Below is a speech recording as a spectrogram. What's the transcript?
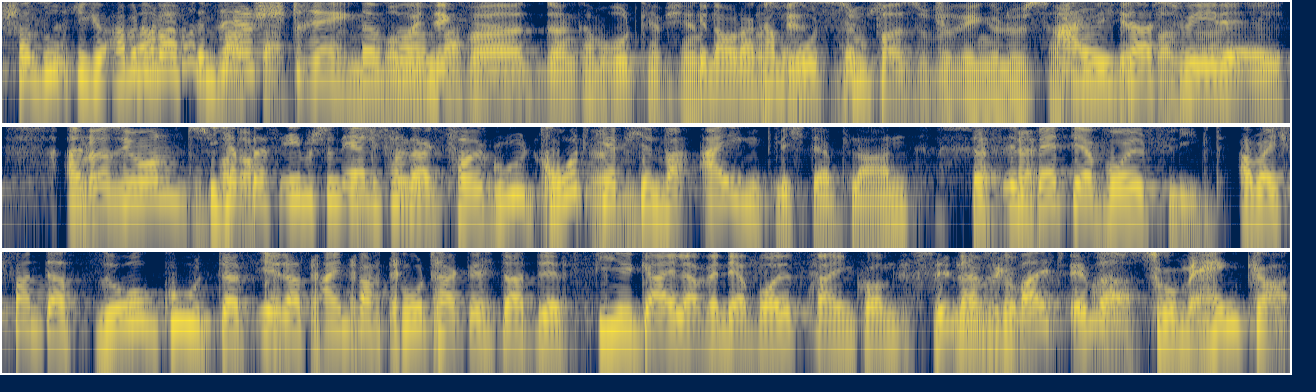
schon versuch dich, aber du war warst schon im sehr Wasser. streng. Das war Moby Dick war, dann kam Rotkäppchen. Genau, dann was kam wir Rotkäppchen. super souverän gelöst haben. ich Alter Schwede, sagen. Also, Oder, Simon? Das ich habe das eben schon ehrlich gesagt. voll gut. Rotkäppchen war eigentlich der Plan, dass im Bett der Wolf liegt. Aber ich fand das so gut, dass ihr das einfach tothackt. Ich dachte, das ist viel geiler, wenn der Wolf reinkommt. Sinnlose dann Gewalt immer. Zum Henker.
